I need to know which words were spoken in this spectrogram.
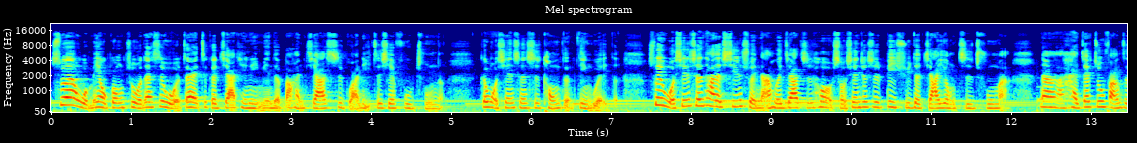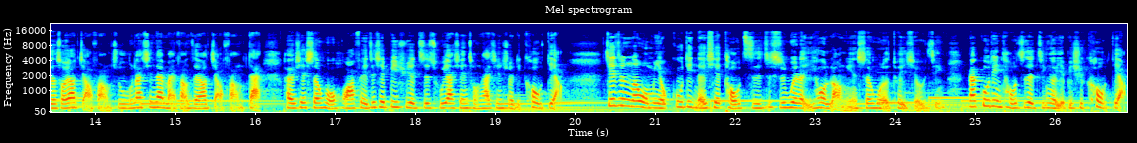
虽然我没有工作，但是我在这个家庭里面的包含家事管理这些付出呢，跟我先生是同等定位的，所以我先生他的薪水拿回家之后，首先就是必须的家用支出嘛。那还在租房子的时候要缴房租，那现在买房子要缴房贷，还有一些生活花费，这些必须的支出要先从他薪水里扣掉。接着呢，我们有固定的一些投资，这是为了以后老年生活的退休金。那固定投资的金额也必须扣掉。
